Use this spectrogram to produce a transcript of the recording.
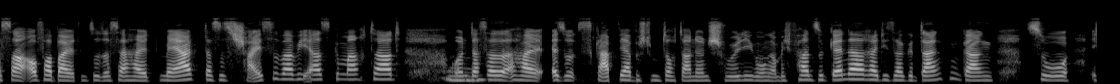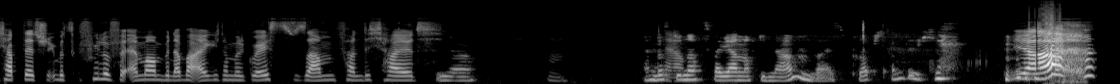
besser aufarbeiten, sodass er halt merkt, dass es scheiße war, wie er es gemacht hat. Und dass mhm. er halt, also es gab ja bestimmt doch da eine Entschuldigung, aber ich fand so generell dieser Gedankengang zu, ich habe da jetzt schon übelst Gefühle für Emma und bin aber eigentlich noch mit Grace zusammen, fand ich halt. Ja. Hm. An, dass ja. du nach zwei Jahren noch die Namen weißt. Props an dich. Ja,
